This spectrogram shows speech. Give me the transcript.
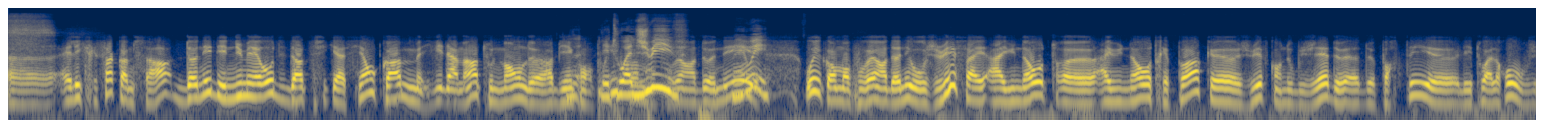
Euh, elle écrit ça comme ça, donner des numéros d'identification comme, évidemment, tout le monde a bien compris. L'étoile juive. En donner, Mais oui oui, comme on pouvait en donner aux Juifs à, une autre euh, à une autre époque, euh, Juifs qu'on obligeait de, porter euh, l'étoile rouge.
